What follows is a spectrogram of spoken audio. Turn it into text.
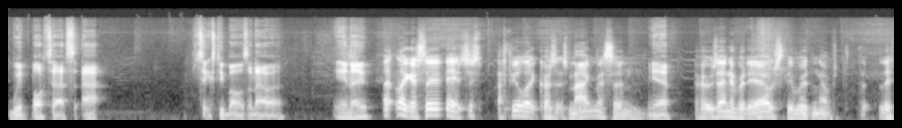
with Bottas at 60 miles an hour. You know, Uh, like I say, it's just I feel like because it's Magnussen. yeah, If it was anybody else, they wouldn't have. they-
